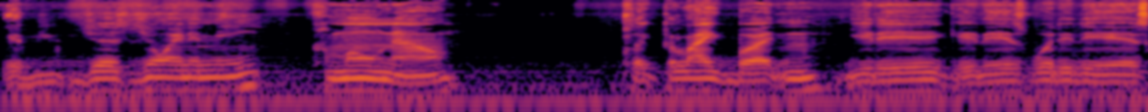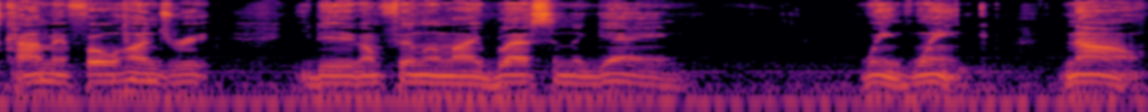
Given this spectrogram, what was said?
if you just joining me, come on now. Click the like button. You dig? It is what it is. Comment 400. You dig? I'm feeling like blessing the game. Wink, wink. Now,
